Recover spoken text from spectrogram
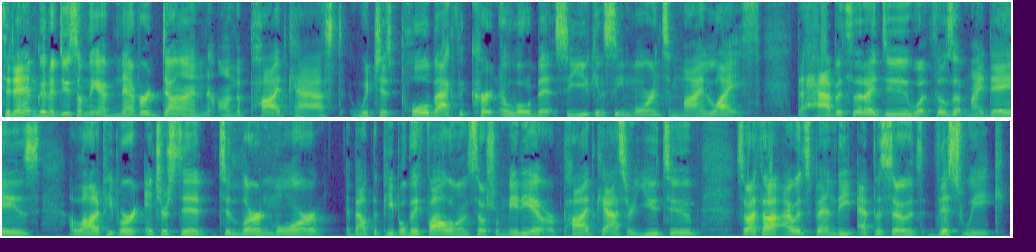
Today I'm going to do something I've never done on the podcast, which is pull back the curtain a little bit so you can see more into my life. The habits that I do, what fills up my days. A lot of people are interested to learn more about the people they follow on social media or podcasts or YouTube. So I thought I would spend the episodes this week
